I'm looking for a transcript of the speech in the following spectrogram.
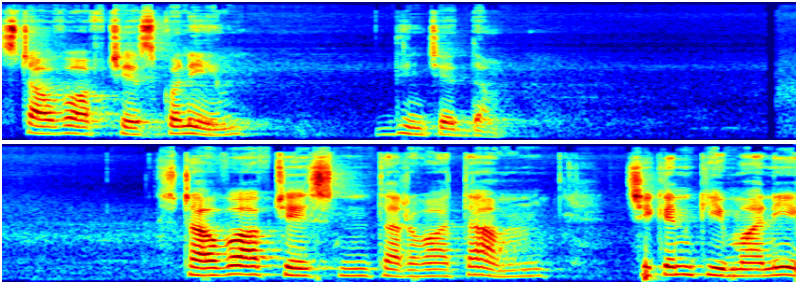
స్టవ్ ఆఫ్ చేసుకొని దించేద్దాం. స్టవ్ ఆఫ్ చేసిన తర్వాత చికెన్ కీమాని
